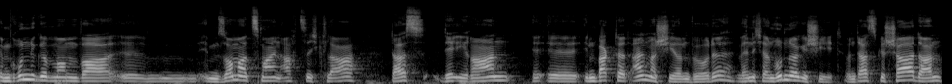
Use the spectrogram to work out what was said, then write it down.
im Grunde genommen war äh, im Sommer 82 klar, dass der Iran äh, in Bagdad einmarschieren würde, wenn nicht ein Wunder geschieht. Und das geschah dann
